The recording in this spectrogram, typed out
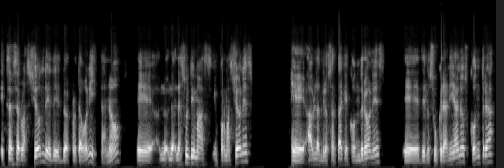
exacerbación de, los protagonistas, ¿no? Eh, las últimas informaciones hablan de los ataques con drones de los ucranianos contra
